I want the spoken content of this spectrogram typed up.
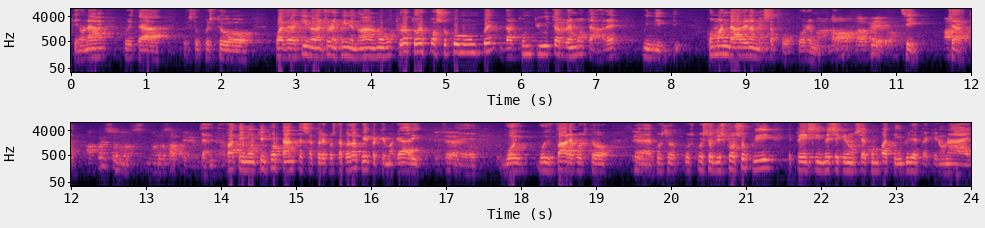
che non ha questa questo, questo quadratino arancione quindi non ha il nuovo otturatore, posso comunque dal computer remotare, quindi comandare la messa a fuoco remota. Ma no, davvero? Sì, Ah, certo. Ma questo non, non lo sapevo. certo. Infatti è molto importante sapere questa cosa qui perché magari certo. eh, vuoi, vuoi fare questo, Sì. eh, questo, questo discorso qui e pensi invece che non sia compatibile perché non hai,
